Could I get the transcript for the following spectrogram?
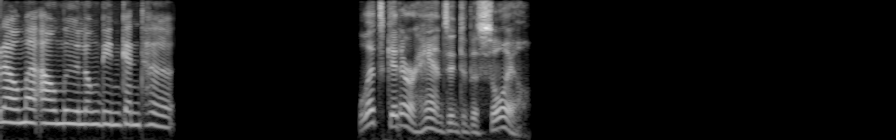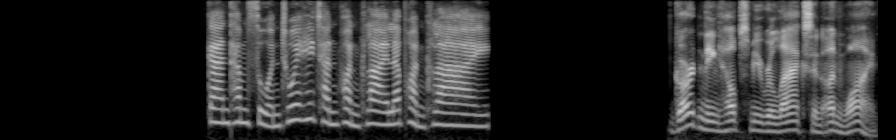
เรามาเอามือลงดินกันเถอะ Let's get our hands into the soil. การทำสวนช่วยให้ฉันผ่อนคลายและผ่อนคลาย Gardening helps me relax and unwind.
